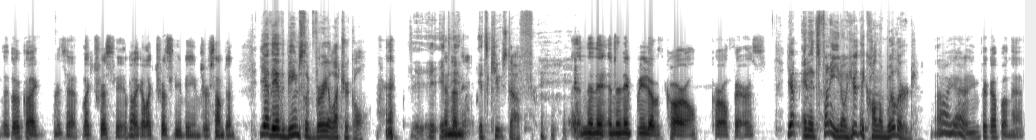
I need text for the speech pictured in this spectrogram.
they look like what is that? Electricity. Look like electricity beams or something. Yeah, they have the beams look very electrical. it, it, and then it, it's cute stuff. and then they and then they meet up with Carl, Carl Ferris. Yep, and it's funny, you know, here they call him Willard. Oh yeah, I didn't even pick up on that.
